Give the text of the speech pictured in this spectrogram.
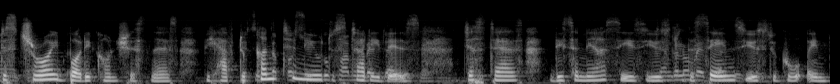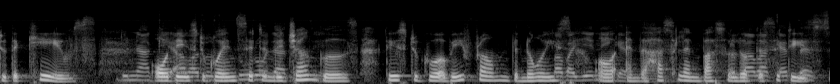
destroyed body consciousness, we have to continue to study this, just as the sannyasis used to, the saints used to go into the caves or they used to go and sit in the jungles. They used to go away from the noise or, and the hustle and bustle of the cities.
